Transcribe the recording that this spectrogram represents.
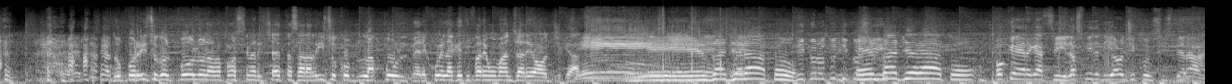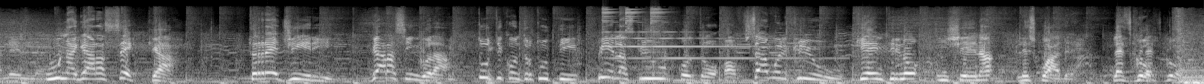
Dopo il riso col pollo, la prossima ricetta sarà riso con la polvere, quella che ti faremo mangiare oggi, cazzo. Eh, esagerato. Dicono tutti così. Esagerato. Ok ragazzi, la sfida di oggi consisterà nel una gara secca, tre giri, gara singola, tutti contro tutti, Pirlas Crew contro Of Samuel Crew, che entrino in scena le squadre. Let's go! Let's go!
